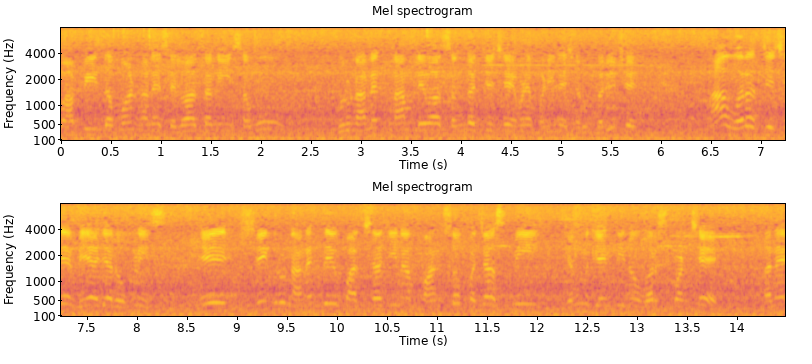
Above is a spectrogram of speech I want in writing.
વાપી, દમણ અને સેલવાસાની સમૂહ, ગુરુ નાનક નામ લેવા સંગત જે છે, એમણે મળીને શરૂ કર્યું છે. આ વર્ષ જે છે, બે હજાર ઓગણીસ, એ શ્રી ગુરુ નાનકદેવ પાતશાહજીના પાંચસો પચાસમી જન્મ જયંતિનો વર્ષ પણ છે. અને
